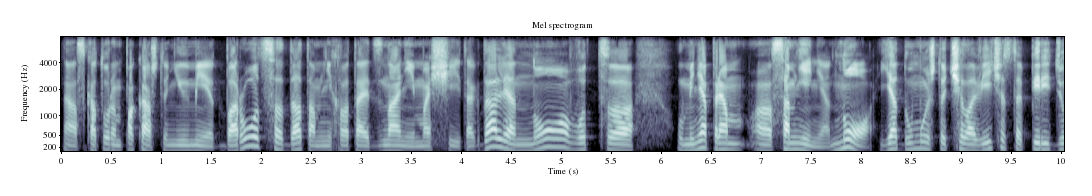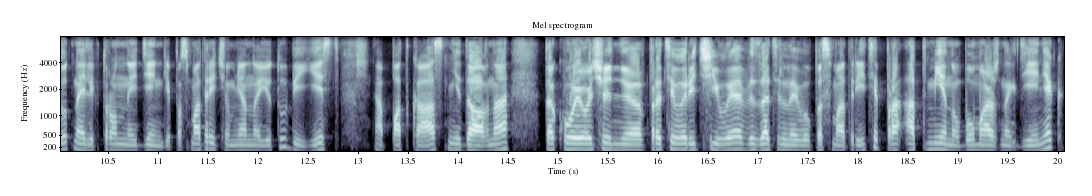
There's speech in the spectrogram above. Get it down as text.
а, с которым пока что не умеют бороться, да, там не хватает знаний, мощи и так далее. Но вот а, у меня прям э, сомнения. Но я думаю, что человечество перейдет на электронные деньги. Посмотрите, у меня на YouTube есть э, подкаст недавно, такой очень э, противоречивый, обязательно его посмотрите, про отмену бумажных денег.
